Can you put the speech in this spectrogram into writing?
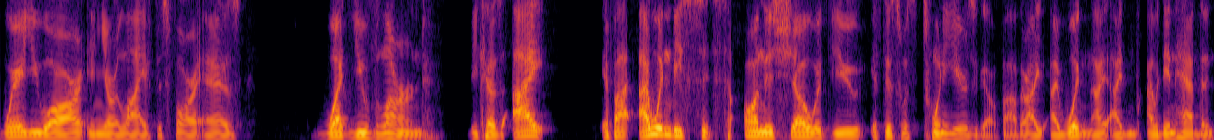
where you are in your life as far as what you've learned. Because i if i i wouldn't be on this show with you if this was 20 years ago father. I i wouldn't. I i, I didn't have the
